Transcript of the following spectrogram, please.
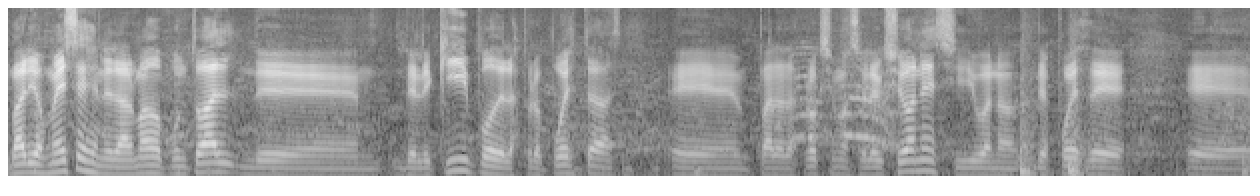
varios meses en el armado puntual del equipo, de las propuestas eh, para las próximas elecciones y bueno, después de, eh,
